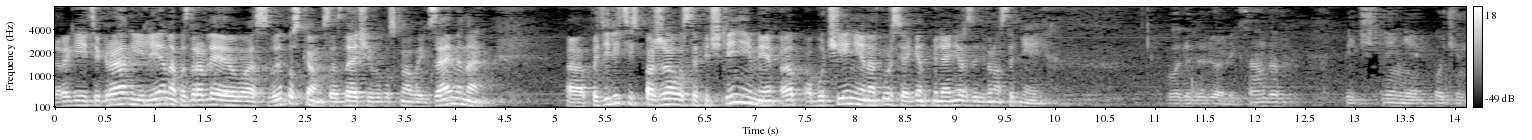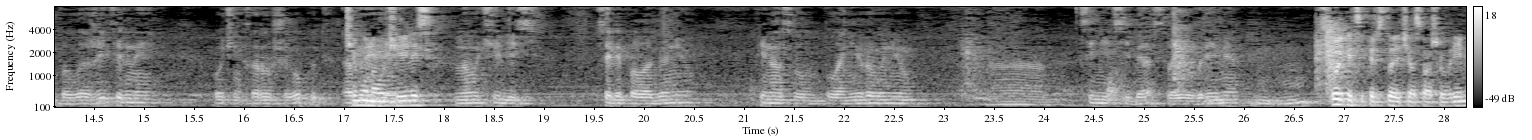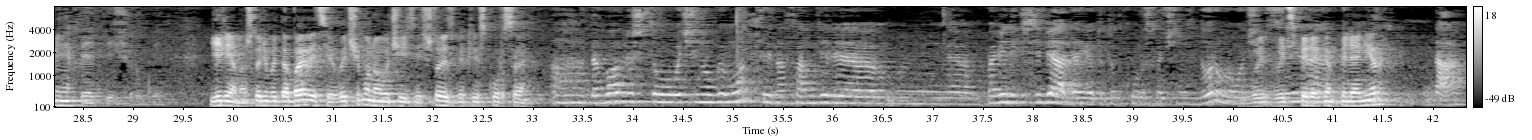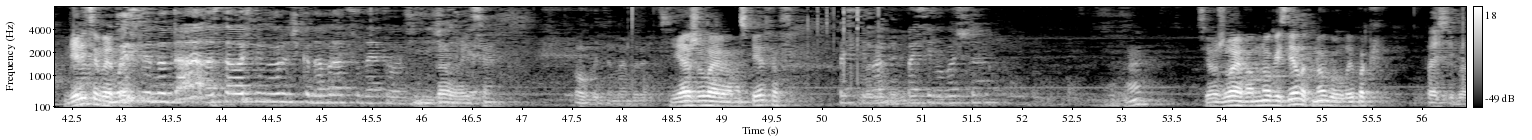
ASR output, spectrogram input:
Дорогие Тигран, Елена, поздравляю вас с выпуском, со сдачей выпускного экзамена. А, Поделитесь, пожалуйста, впечатлениями об обучении на курсе «Агент-миллионер за 90 дней». Благодарю, Александр. Впечатления очень положительные, очень хороший опыт. Чему Обрели- научились? Научились целеполаганию, финансовому планированию, а, ценить себя, свое время. Сколько теперь стоит час вашего времени? 5000 рублей. Елена, что-нибудь добавите? Вы чему научитесь? Что извлекли с курса? А, Добавлю, что очень много эмоций. На самом деле, поверить в себя дает этот курс очень здорово, очень Вы, вы сильно. теперь агент-миллионер? Да. Верите в это? Мысленно, да. Осталось немножечко добраться до этого физически. Давайте. Опыта набраться. Я желаю вам успехов. Спасибо. Благодарю. Спасибо большое. Все, желаю вам много сделок, много улыбок. Спасибо.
